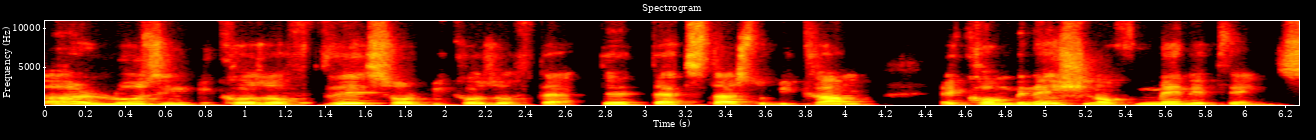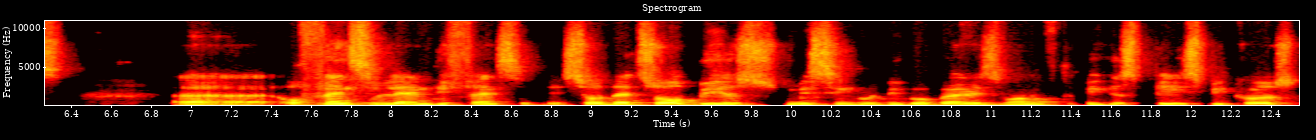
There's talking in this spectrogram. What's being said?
are losing because of this or because of that. That that starts to become a combination of many things, uh, offensively and defensively. So that's obvious. Missing Rudy Gobert is one of the biggest piece because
